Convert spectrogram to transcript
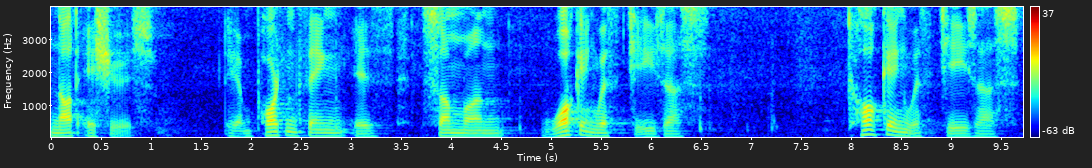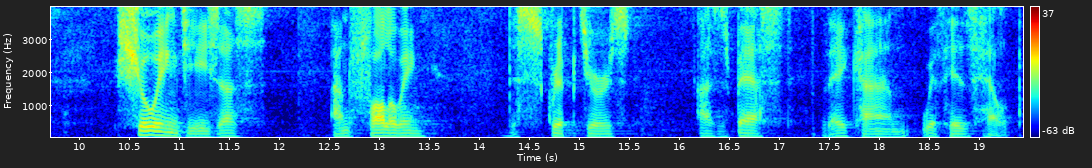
not issues. The important thing is someone walking with Jesus, talking with Jesus, showing Jesus, and following the scriptures as best they can with his help.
